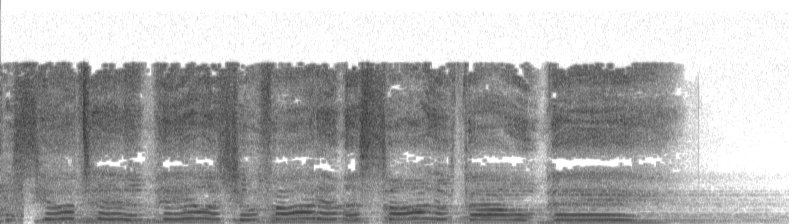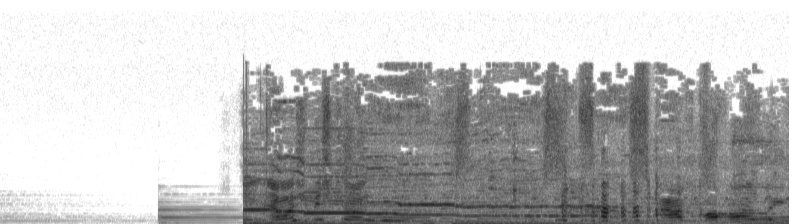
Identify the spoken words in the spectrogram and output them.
Cause you telling me what you wrote in that song about me. I want you to be strong, though. alcoholic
